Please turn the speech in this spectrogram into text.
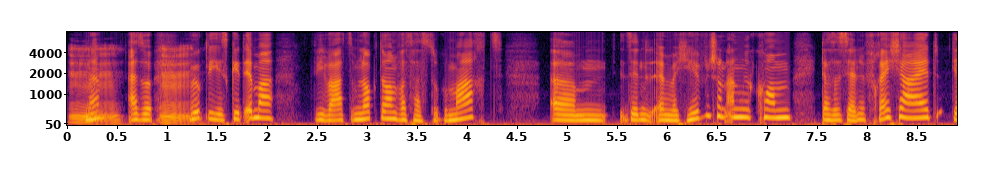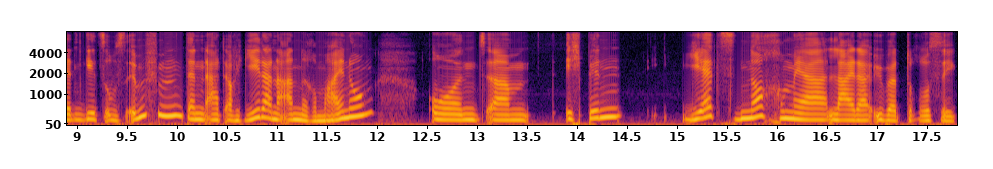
Ne? Mhm. Also mhm. wirklich, es geht immer, wie war es im Lockdown? Was hast du gemacht? Ähm, sind irgendwelche Hilfen schon angekommen? Das ist ja eine Frechheit. Dann geht es ums Impfen, dann hat auch jeder eine andere Meinung. Und ähm, ich bin jetzt noch mehr leider überdrüssig,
